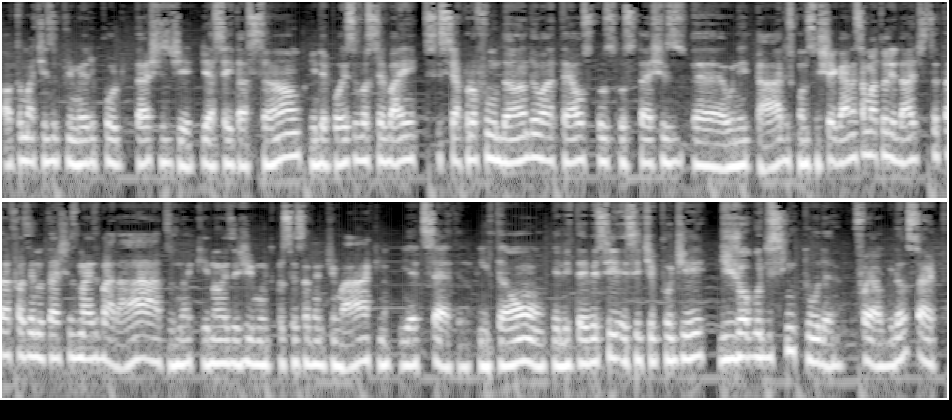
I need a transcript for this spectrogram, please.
automatize primeiro por testes de, de aceitação e depois você vai se, se aprofundando até os, os, os testes é, unitários. Quando você chegar nessa maturidade, você está fazendo testes mais baratos, né? Que não exigem muito processamento de máquina e etc. Então, ele teve esse, esse tipo de, de jogo de cintura. Foi algo que deu certo.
